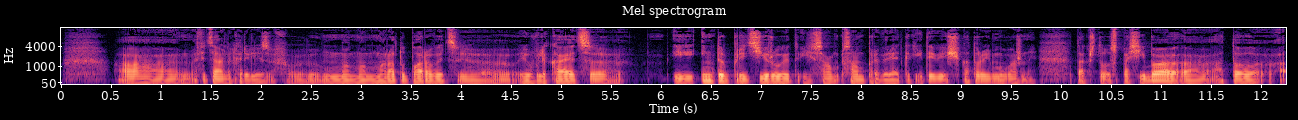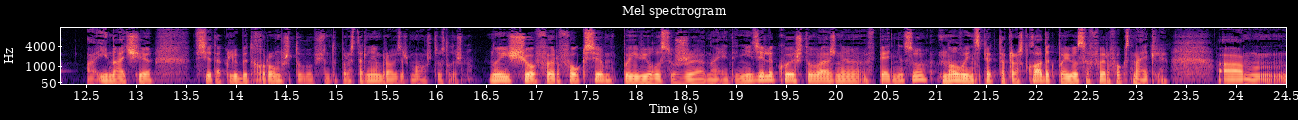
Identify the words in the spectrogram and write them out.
а, официальных релизов. Марат упарывается и увлекается и интерпретирует, и сам, сам проверяет какие-то вещи, которые ему важны. Так что спасибо, а то а иначе все так любят Chrome, что, в общем-то, про остальные браузеры мало что слышно. Ну и еще в Firefox появилось уже на этой неделе кое-что важное в пятницу. Новый инспектор раскладок появился в Firefox Nightly.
